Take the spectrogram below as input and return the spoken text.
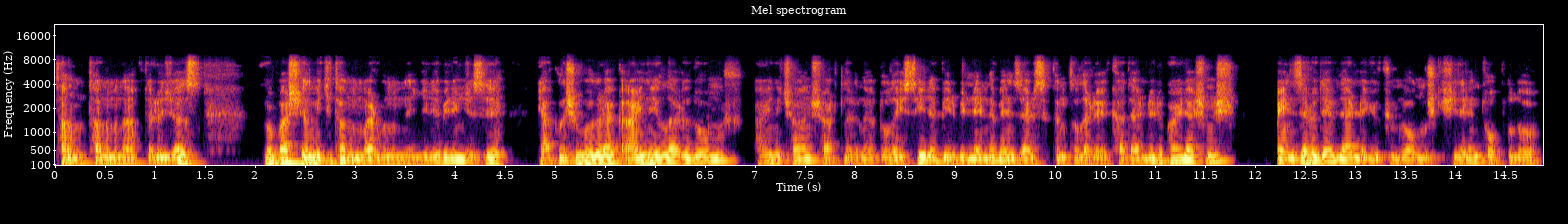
tan tanımını aktaracağız. Başlayalım. İki tanım var bununla ilgili. Birincisi yaklaşık olarak aynı yıllarda doğmuş, aynı çağın şartlarını, dolayısıyla birbirlerine benzer sıkıntıları, kaderleri paylaşmış, benzer ödevlerle yükümlü olmuş kişilerin topluluğu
